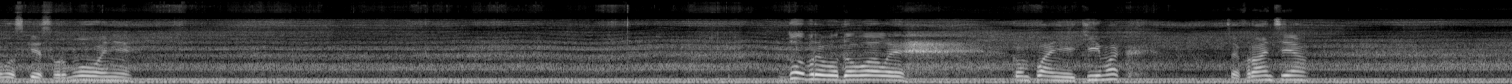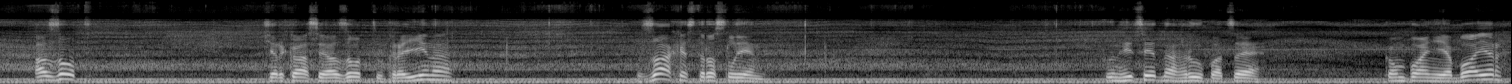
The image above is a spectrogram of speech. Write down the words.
Колоски сформовані. Добриво давали компанії Тімак, це Франція. Азот, Черкаси, Азот, Україна. Захист рослин. Фунгіцидна група це компанія Bayer.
